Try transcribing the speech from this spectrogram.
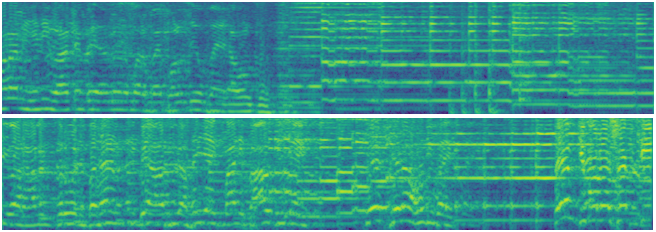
માણસની એની વાતે ભાઈ અમે અમારા ભાઈ બળદેવભાઈ રાવળતું આનંદ કરવો ને બધા બે આરુ થઈ જાય મારી ભાવ થઈ જાય. તો છેડા હોની ભાઈ. પ્રેમથી બોલો શક્તિ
